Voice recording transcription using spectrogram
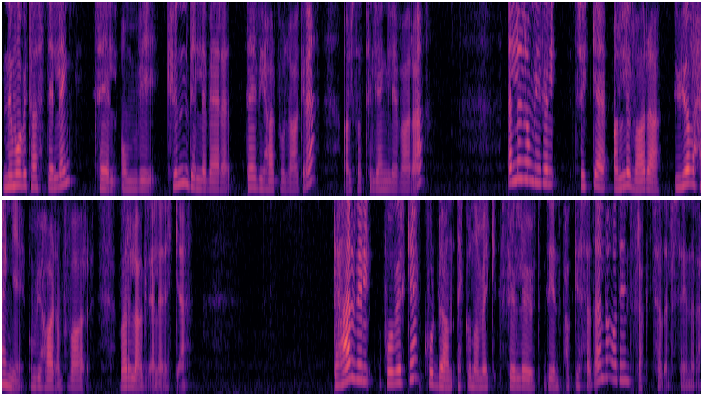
Nå må vi ta stilling til om vi kun vil levere det vi har på lageret, altså tilgjengelige varer, eller om vi vil trykke alle varer uavhengig om vi har dem på vare, varelageret eller ikke. Dette vil påvirke hvordan Economic fyller ut din pakkeseddel og din fraktseddel senere.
